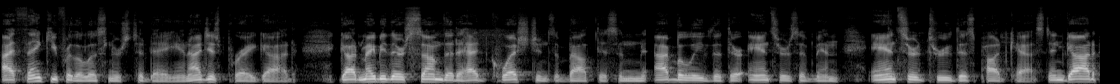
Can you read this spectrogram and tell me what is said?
I thank you for the listeners today. And I just pray, God, God, maybe there's some that had questions about this. And I believe that their answers have been answered through this podcast. And God,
